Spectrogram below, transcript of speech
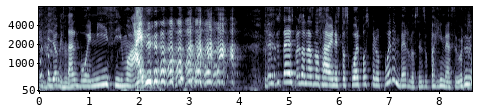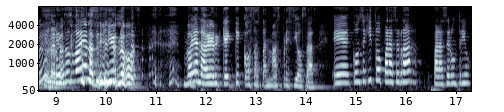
y yo que están buenísimos. Ay. Es que ustedes personas no saben estos cuerpos, pero pueden verlos en su página azul. Pueden verlos. Entonces vayan a seguirlos. Vayan a ver qué, qué cosas tan más preciosas. Eh, consejito para cerrar, para hacer un trío.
